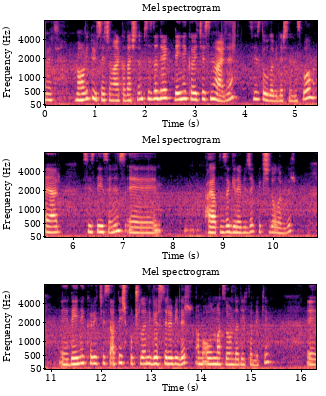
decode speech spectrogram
Evet. Mavi tüy seçen arkadaşlarım sizde direkt değnek kraliçesini verdi. Siz de olabilirsiniz bu. Eğer siz değilseniz e, hayatınıza girebilecek bir kişi de olabilir. E, değnek kraliçesi ateş burçlarını gösterebilir ama olmak zorunda değil tabii ki. E,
